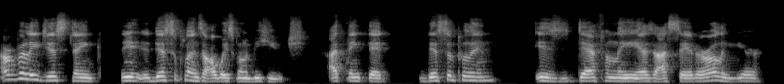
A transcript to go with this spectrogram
I really just think the discipline is always going to be huge. I think that discipline is definitely, as I said earlier,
